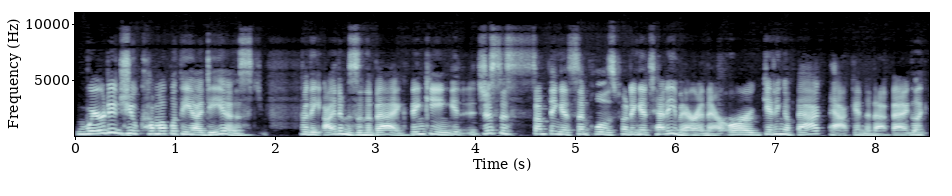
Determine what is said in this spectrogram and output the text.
Where did you come up with the ideas for the items in the bag? Thinking it, just is something as simple as putting a teddy bear in there or getting a backpack into that bag. Like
